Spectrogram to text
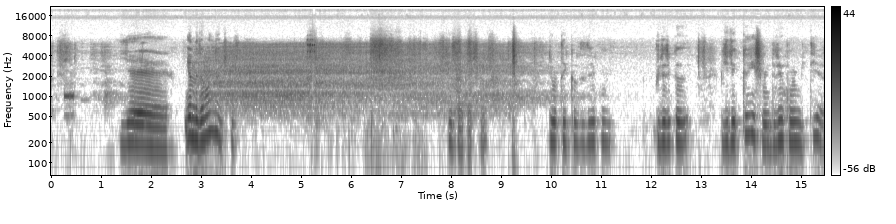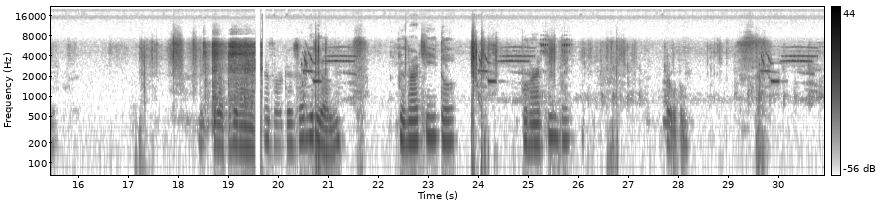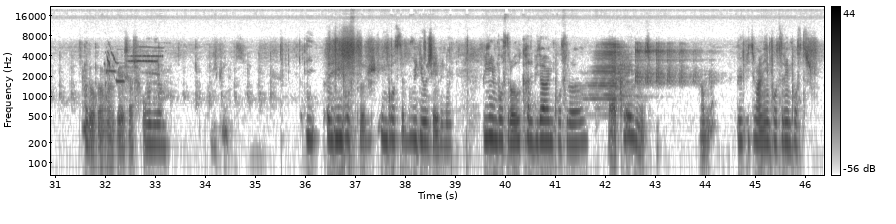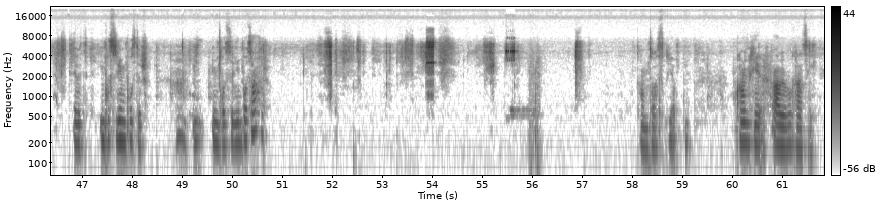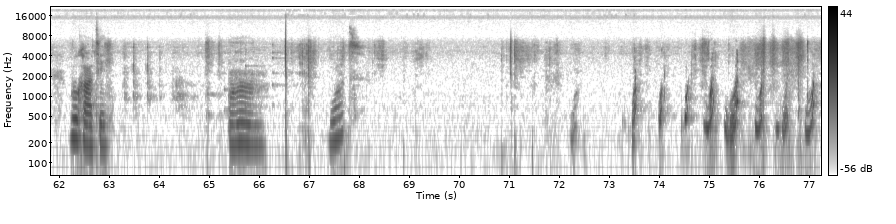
Yeah. Ya neden oynuyoruz biz? Evet arkadaşlar. 4 dakikada direkt oyun. Bir dakika bir dakika geçmedi direkt oyun bitti ya. Bekle arkadaşlar oynayalım. Evet arkadaşlar geri geldim. Penaltıydı. Penaltıydı. Hadi bakalım. Hadi bakalım arkadaşlar oynayalım. Hadi, imposter. Imposter bu videonun şerifine. Bir imposter olduk. Hadi bir daha imposter olalım. Ya crazy. Ama Büyük ihtimalle imposter imposter. Evet. Imposter imposter. Imposter imposter. Tam task yaptım. Come here. Abi bu katil. Bu katil. Aa. What? What? What? What? What? What? What?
